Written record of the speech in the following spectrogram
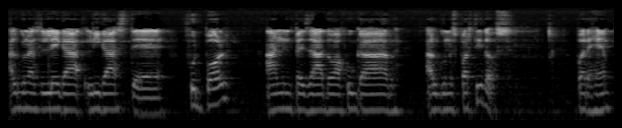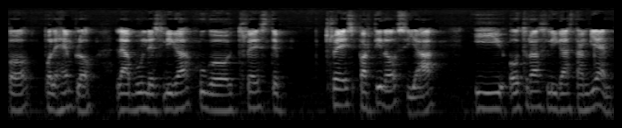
Algunas liga- ligas de fútbol han empezado a jugar algunos partidos. Por ejemplo, por ejemplo la Bundesliga jugó tres, tres partidos ya y otras ligas también.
